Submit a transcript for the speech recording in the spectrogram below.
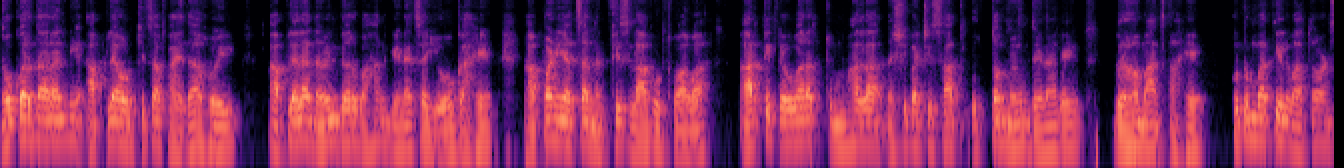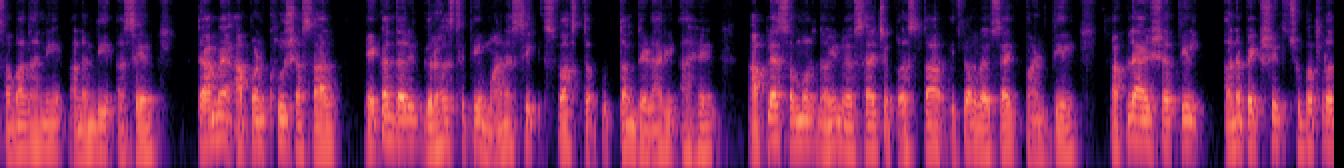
नोकरदारांनी आपल्या ओळखीचा फायदा होईल. आपल्याला नवीन घर वाहन घेण्याचा योग आहे. आपण याचा नक्कीच लाभ उठवावा. आर्थिक व्यवहारात तुम्हाला नशिबाची साथ उत्तम मिळून देणारे ग्रहमान आहे. कुटुंबातील वातावरण समाधानी आनंदी असेल. त्यामुळे आपण खुश असाल. एकंदरीत ग्रहस्थिती मानसिक स्वास्थ्य उत्तम देणारी आहे. आपल्यासमोर नवीन व्यवसायाचे प्रस्ताव इतर व्यवसाय मांडतील. आपल्या आयुष्यातील अनपेक्षित शुभप्रद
